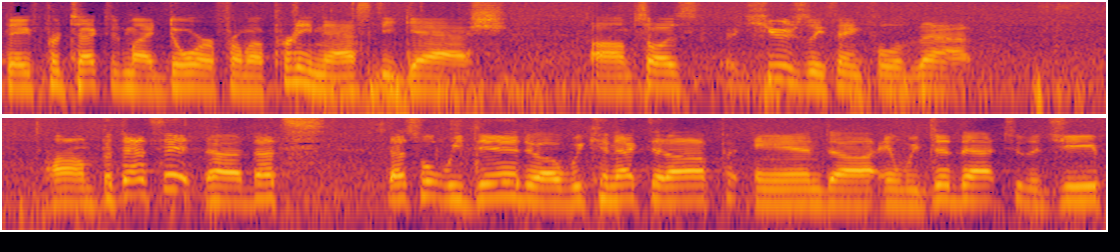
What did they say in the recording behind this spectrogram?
they've protected my door from a pretty nasty gash. Um, so I was hugely thankful of that. Um, but that's it. Uh, that's that's what we did. Uh, we connected up and uh, and we did that to the Jeep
